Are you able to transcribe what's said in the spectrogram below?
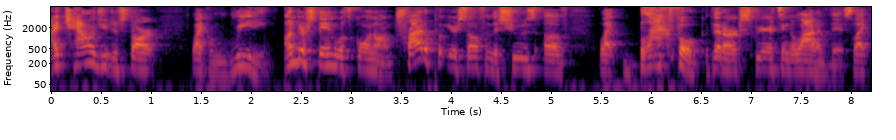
I challenge you to start like reading, understand what's going on. Try to put yourself in the shoes of like black folk that are experiencing a lot of this. Like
